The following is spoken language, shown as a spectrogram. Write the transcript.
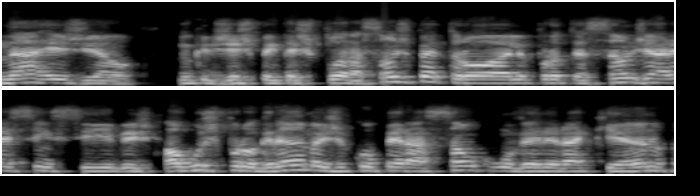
na região, no que diz respeito à exploração de petróleo, proteção de áreas sensíveis, alguns programas de cooperação com o governo iraquiano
